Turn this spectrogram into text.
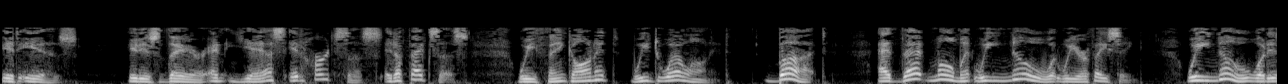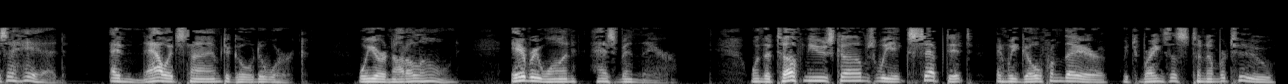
it is. It is there. And yes, it hurts us. It affects us. We think on it. We dwell on it. But at that moment, we know what we are facing. We know what is ahead. And now it's time to go to work. We are not alone. Everyone has been there. When the tough news comes, we accept it and we go from there, which brings us to number two.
